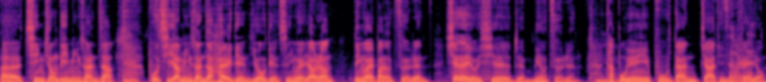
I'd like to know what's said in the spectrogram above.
呃，亲兄弟明算账，嗯，夫妻要明算账。还有一点优点，是因为要让另外一方有责任。现在有一些人没有责任，他不愿意负担家庭的费用，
